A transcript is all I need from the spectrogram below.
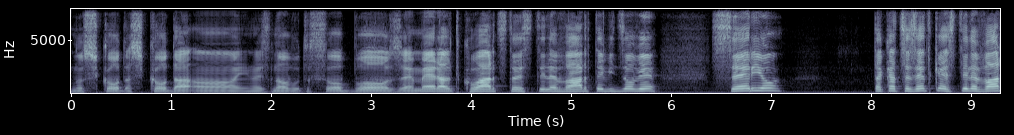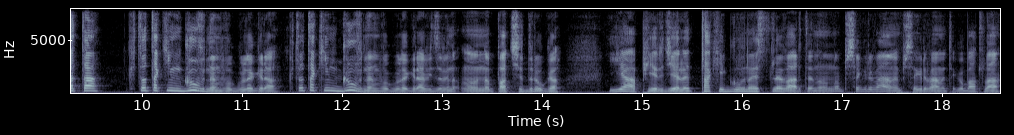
no szkoda, szkoda, oj, no i znowu to o Boże, Emerald To jest tyle warte, widzowie? Serio? Taka CZ jest tyle warta? Kto takim gównem w ogóle gra? Kto takim gównem w ogóle gra, widzowie? No, no, no patrzcie, druga. Ja pierdzielę, takie gówno jest tyle warte. No, no przegrywamy, przegrywamy tego batla.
